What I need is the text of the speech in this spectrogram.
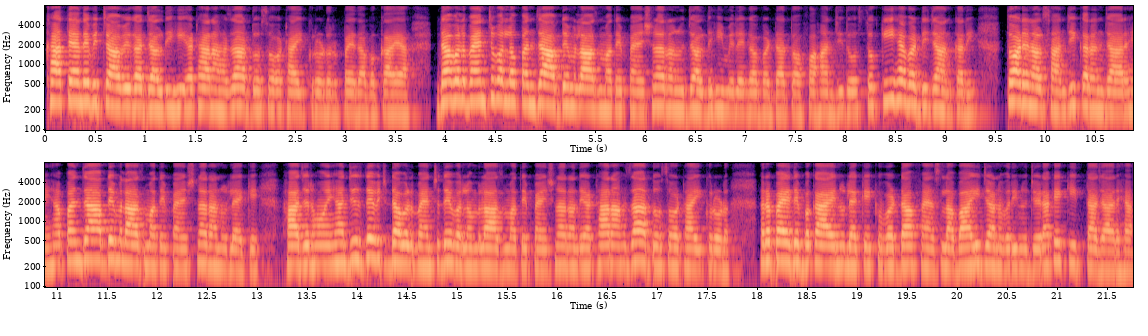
ਖਾਤਿਆਂ ਦੇ ਵਿੱਚ ਆਵੇਗਾ ਜਲਦੀ ਹੀ 18228 ਕਰੋੜ ਰੁਪਏ ਦਾ ਬਕਾਇਆ। ਡਬਲ ਬੈਂਚ ਵੱਲੋਂ ਪੰਜਾਬ ਦੇ ਮੁਲਾਜ਼ਮਾਂ ਤੇ ਪੈਨਸ਼ਨਰਾਂ ਨੂੰ ਜਲਦ ਹੀ ਮਿਲੇਗਾ ਵੱਡਾ ਤੋਹਫਾ। ਹਾਂਜੀ ਦੋਸਤੋ, ਕੀ ਹੈ ਵੱਡੀ ਜਾਣਕਾਰੀ? ਤੁਹਾਡੇ ਨਾਲ ਸਾਂਝੀ ਕਰਨ ਜਾ ਰਹੇ ਹਾਂ। ਪੰਜਾਬ ਦੇ ਮੁਲਾਜ਼ਮਾਂ ਤੇ ਪੈਨਸ਼ਨਰਾਂ ਨੂੰ ਲੈ ਕੇ ਹਾਜ਼ਰ ਹੋਏ ਹਾਂ, ਜਿਸ ਦੇ ਵਿੱਚ ਡਬਲ ਬੈਂਚ ਦੇ ਵੱਲੋਂ ਮੁਲਾਜ਼ਮਾਂ ਤੇ ਪੈਨਸ਼ਨਰਾਂ ਦੇ 18228 ਕਰੋੜ ਰੁਪਏ ਦੇ ਬਕਾਏ ਨੂੰ ਲੈ ਕੇ ਇੱਕ ਵੱਡਾ ਫੈਸਲਾ 22 ਜਨਵਰੀ ਨੂੰ ਜਿਹੜਾ ਕਿ ਕੀਤਾ ਜਾ ਰਿਹਾ।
